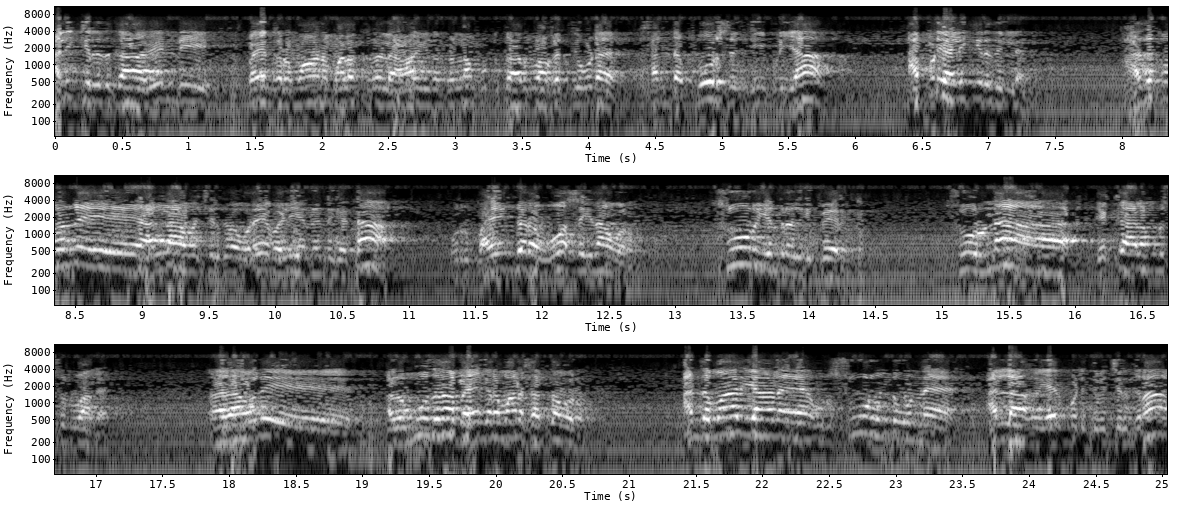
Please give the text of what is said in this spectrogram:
அழிக்கிறதுக்காக வேண்டி பயங்கரமான மலக்குகள் ஆயுதங்கள்லாம் கொடுத்து அருவாகத்தோட சண்டை போர் செஞ்சு இப்படியா? அப்படி அழிக்கிறது இல்ல. அதுக்கு வந்து அல்லாஹ் வச்சிருக்கிற ஒரே வழி என்னன்னு கேட்டா ஒரு பயங்கர ஓசை தான் வரும். சூர் என்றதுக்கு பேரு. சூர்னா எக்காலம்னு சொல்லுவாங்க. அதாவது அது ஊதுனா பயங்கரமான சத்தம் வரும். அந்த மாதிரியான ஒரு சூர் உண்டு ஒண்ணு அல்லாஹ் ஏற்படுத்தி வச்சிருக்கிறான்.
